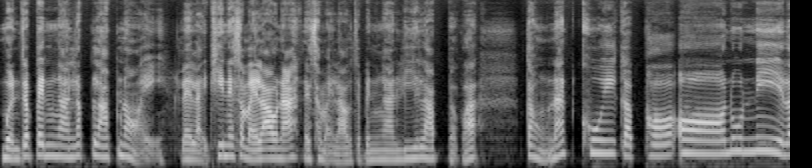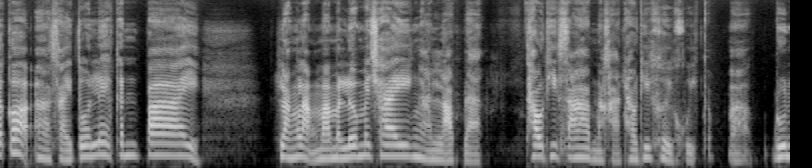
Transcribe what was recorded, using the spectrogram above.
เหมือนจะเป็นงานลับๆหน่อย หลาย ๆ ที่ในสมัยเรานะ ในสมัยเราจะเป็นงานลี้ลับแบบว่าต้องนัดคุยกับพออนู่นนี่ แล้วก็อ่าใส่ตัวเลขกันไป หลังๆมามันเริ่มไม่ใช่งานลับแล้วเท่าที่ทราบนะคะ เท่าที่เคยคุยกับอ่ารุ่น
